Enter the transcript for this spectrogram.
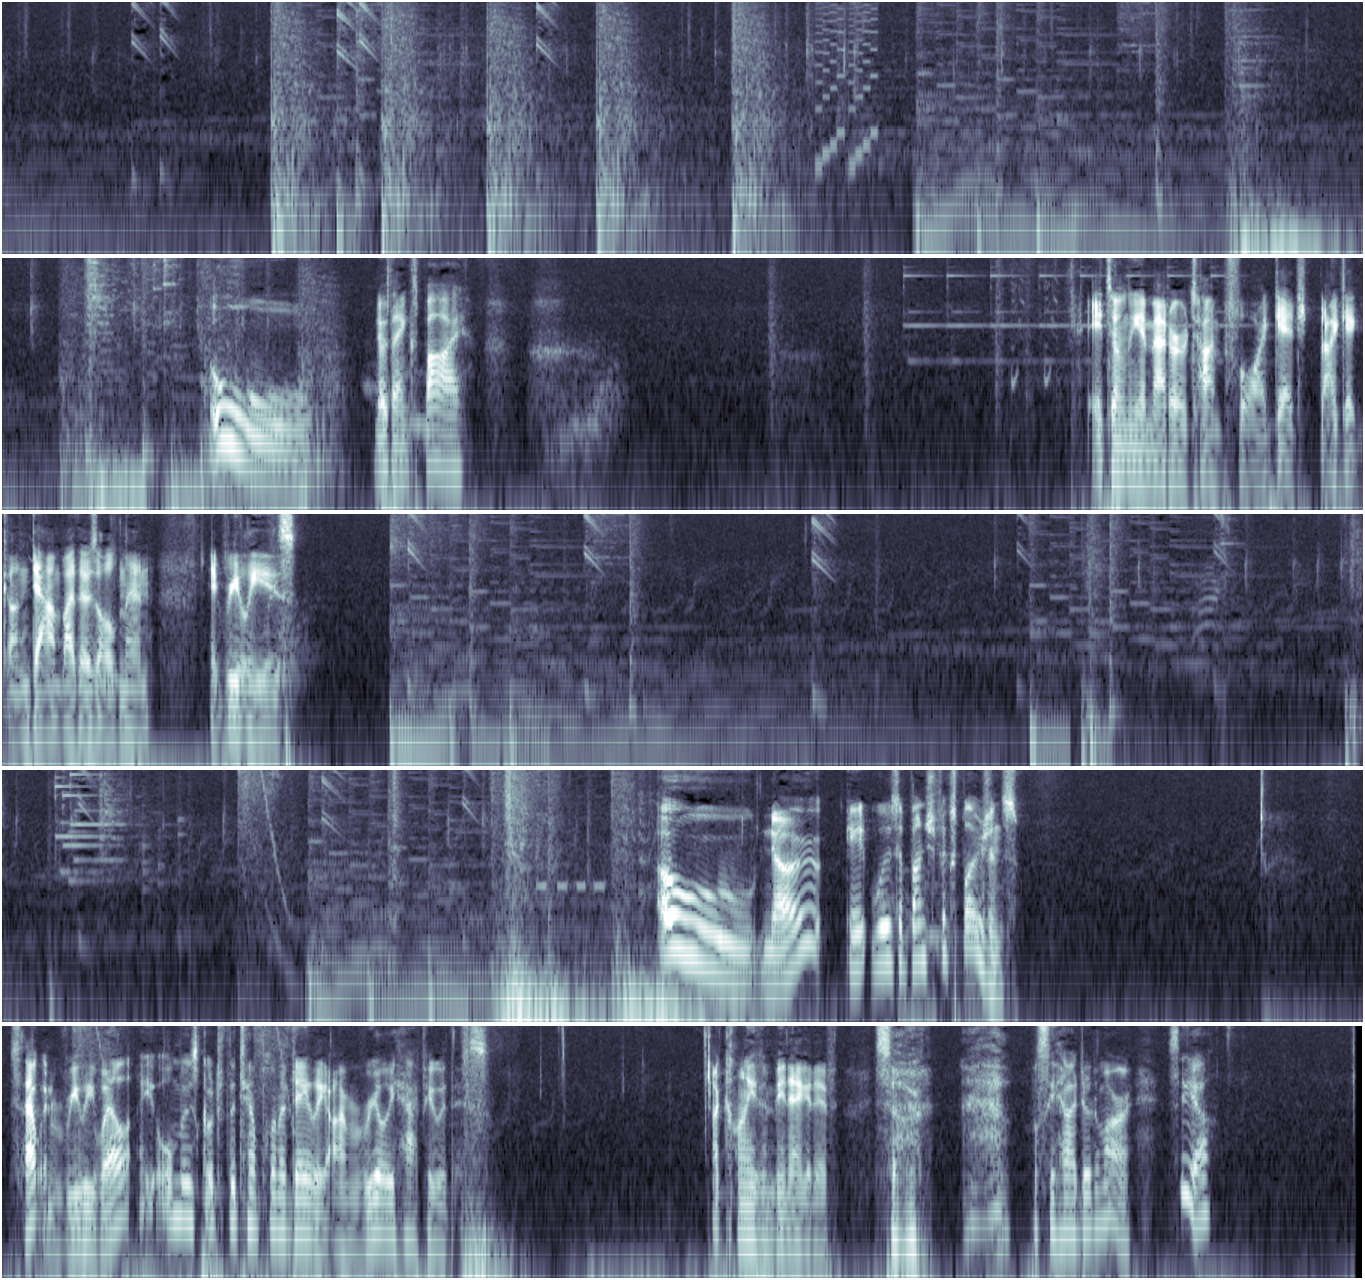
Ooh. No thanks, bye. It's only a matter of time before I get I get gunned down by those old men. It really is. Oh, no, it was a bunch of explosions. So that went really well. I almost got to the temple in a daily. I'm really happy with this. I can't even be negative. So, we'll see how I do tomorrow. See ya.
